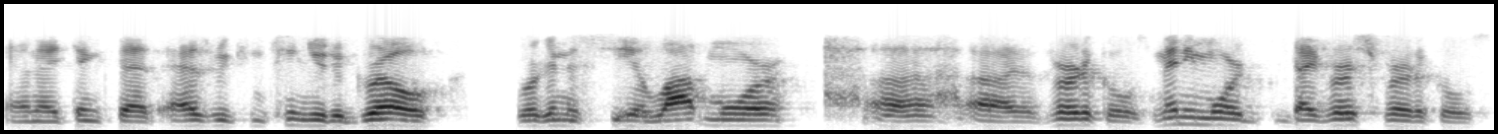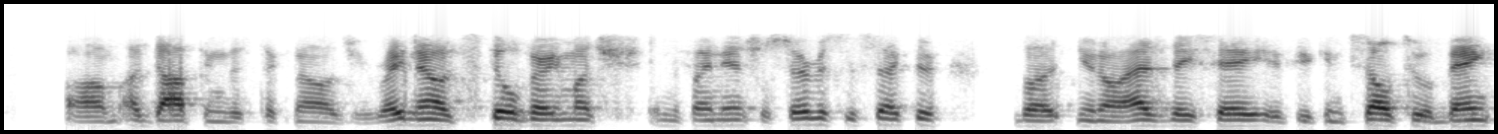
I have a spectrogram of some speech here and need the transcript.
and I think that as we continue to grow, we're going to see a lot more uh, uh, verticals, many more diverse verticals um, adopting this technology. Right now, it's still very much in the financial services sector, but you know, as they say, if you can sell to a bank,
